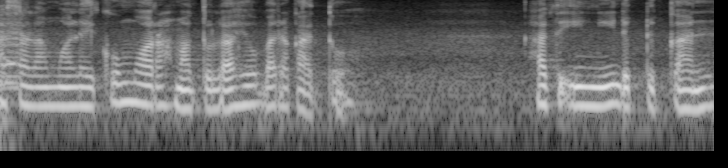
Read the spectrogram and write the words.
Assalamualaikum warahmatullahi wabarakatuh. Hati ini deg-degan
